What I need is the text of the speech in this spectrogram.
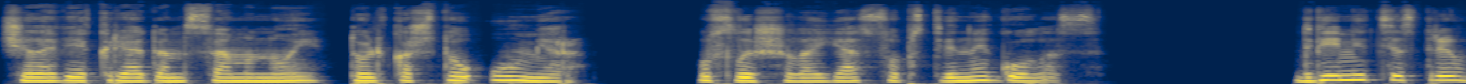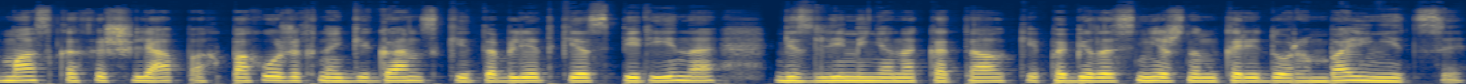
Человек рядом со мной только что умер. Услышала я собственный голос. Две медсестры в масках и шляпах, похожих на гигантские таблетки аспирина, везли меня на каталке по белоснежным коридорам больницы.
